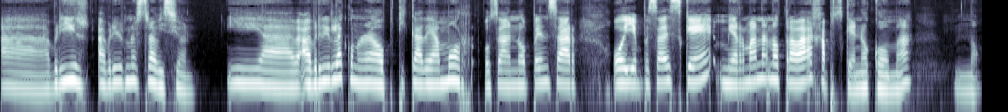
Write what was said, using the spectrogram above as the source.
abrir, abrir nuestra visión. y a abrirla con una óptica de amor. O sea, no pensar, oye, pues sabes qué, mi hermana no trabaja, pues que no coma. No,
